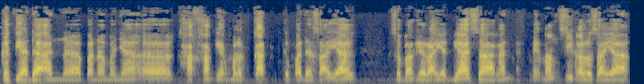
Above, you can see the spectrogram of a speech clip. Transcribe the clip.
ketiadaan apa namanya eh, hak-hak yang melekat kepada saya sebagai rakyat biasa kan. Memang sih kalau saya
